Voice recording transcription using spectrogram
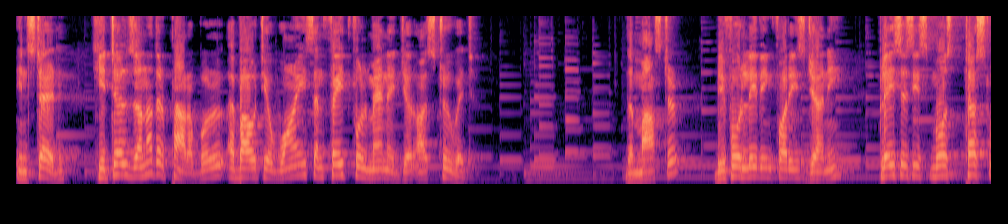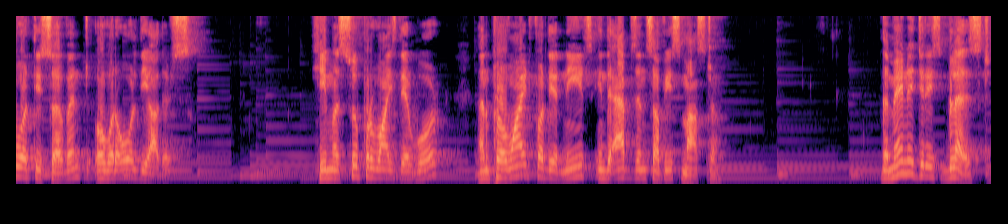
Instead, he tells another parable about a wise and faithful manager or steward. The master, before leaving for his journey, places his most trustworthy servant over all the others. He must supervise their work and provide for their needs in the absence of his master. The manager is blessed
